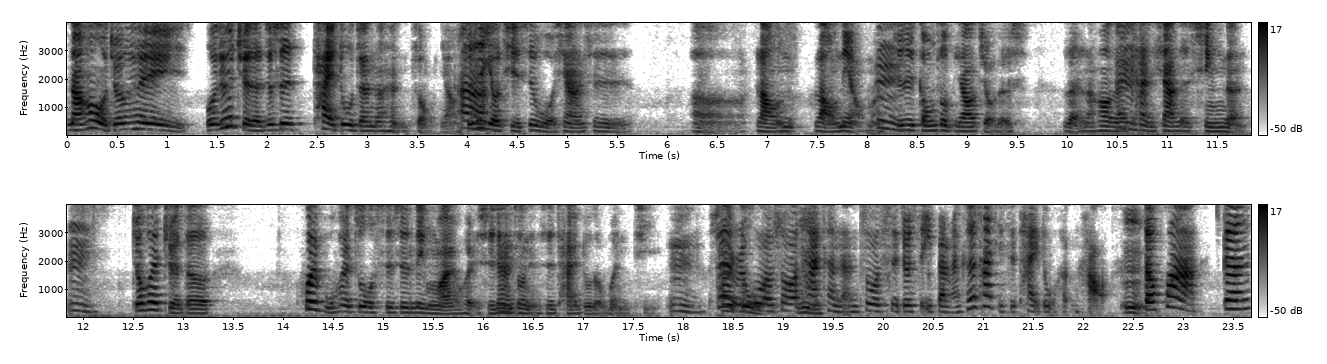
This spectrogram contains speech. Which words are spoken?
然后我就会我就会觉得就是态度真的很重要，嗯就是尤其是我现在是呃老老鸟嘛，嗯。就是工作比较久的人，然后来嗯。看一下的新人，嗯。就会觉得会不会做事是另外一回事，但嗯。重点是态度的问题。嗯，所以如果说他嗯可能做事就是一般般，可是他其实态度很好嗯，的话，跟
